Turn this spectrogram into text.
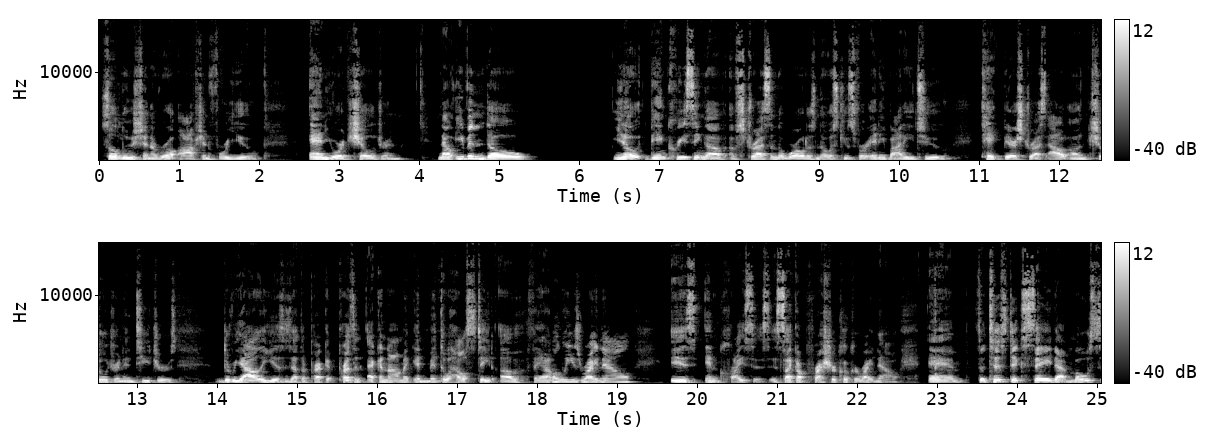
solution, a real option for you and your children. Now, even though you know the increasing of, of stress in the world is no excuse for anybody to take their stress out on children and teachers. The reality is, is that the pre- present economic and mental health state of families right now is in crisis. It's like a pressure cooker right now. And statistics say that most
